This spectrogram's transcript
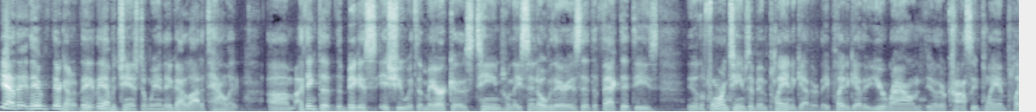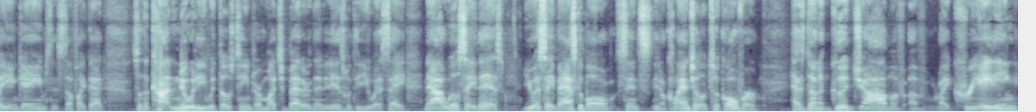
Yeah, they they're, they're gonna they, they have a chance to win. They've got a lot of talent. Um, I think the the biggest issue with America's teams when they send over there is that the fact that these you know the foreign teams have been playing together. They play together year round. You know they're constantly playing playing games and stuff like that. So the continuity with those teams are much better than it is with the USA. Now I will say this: USA basketball since you know Colangelo took over has done a good job of of like creating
